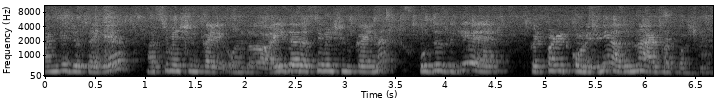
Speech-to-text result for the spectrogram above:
ಹಂಗೆ ಜೊತೆಗೆ ಹಸಿಮೆಣ್ಸಿನ್ಕಾಯಿ ಒಂದು ಐದಾರು ಹಸಿಮೆಣ್ಸಿನ್ಕಾಯಿನ ಉದ್ದಿಗೆ ಕಟ್ ಮಾಡಿ ಇಟ್ಕೊಂಡಿದ್ದೀನಿ, ಅದನ್ನು ಆ್ಯಡ್ ಮಾಡ್ಕೊತೀನಿ.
